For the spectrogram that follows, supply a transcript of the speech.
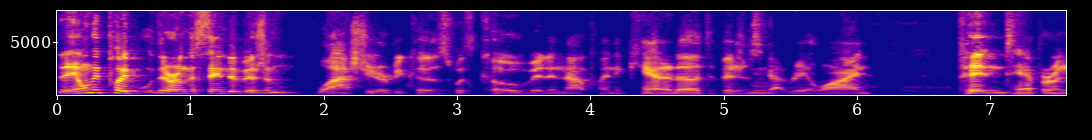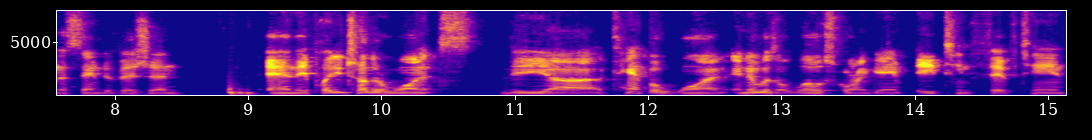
they only played. They're in the same division last year because with COVID and not playing in Canada, divisions Mhm. got realigned. Pitt and Tampa are in the same division, and they played each other once. The uh, Tampa won, and it was a low scoring game, 18-15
